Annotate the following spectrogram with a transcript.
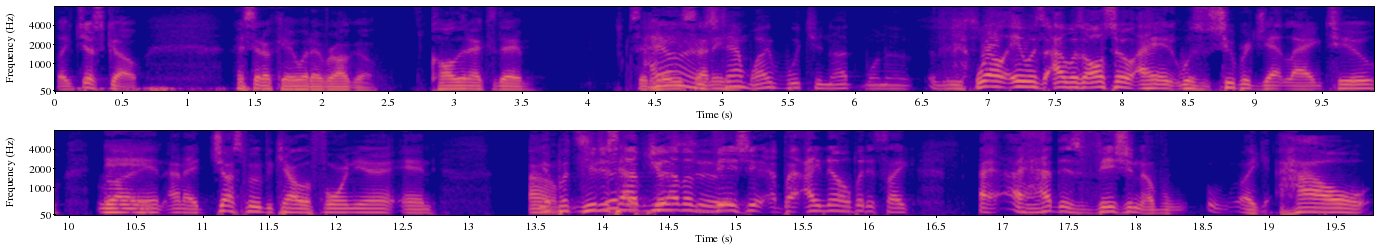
Like, just go. I said, okay, whatever. I'll go. Call the next day. Said, I don't hey, Sonny. understand. Why would you not want to at least? Well, it was. I was also. I had, was super jet lagged too, Right. and and I just moved to California, and um, Yeah, but you just still, have you have a to- vision. But I know, but it's like I, I had this vision of like how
